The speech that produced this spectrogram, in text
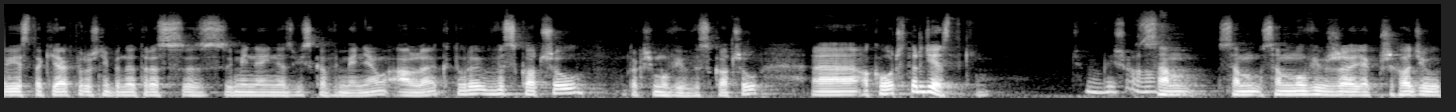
y, jest taki aktor, już nie będę teraz z imienia i nazwiska wymieniał, ale który wyskoczył, tak się mówi, wyskoczył e, około 40. mówisz o... Sam, sam, sam mówił, że jak przychodził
